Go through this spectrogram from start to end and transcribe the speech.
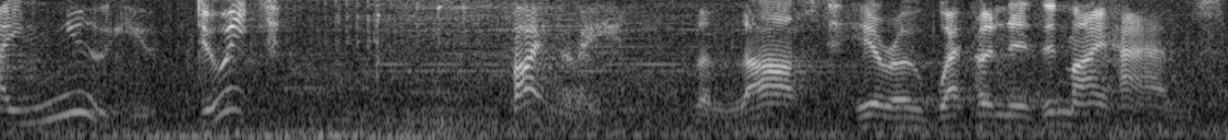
I knew you'd do it. Finally, the last hero weapon is in my hands.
